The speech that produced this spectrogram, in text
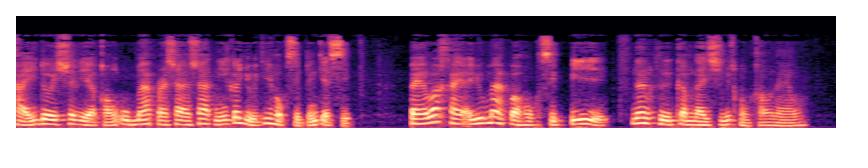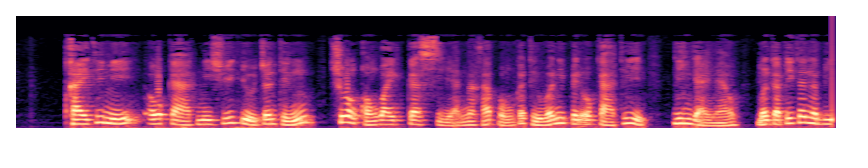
ไขโดยเฉลี่ยของอุมมาประชาชาตินี้ก็อยู่ที่ 60-70 แปลว่าใครอายุมากกว่า 60 ปี นั่นคือกำไรชีวิตของเขาแล้ว ใครที่มีโอกาสมีชีวิตอยู่จนถึงช่วงของวัยเกษียณนะครับ ผมก็ถือว่านี่เป็นโอกาสที่ยิ่งใหญ่แล้ว เหมือนกับที่ท่านนบี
